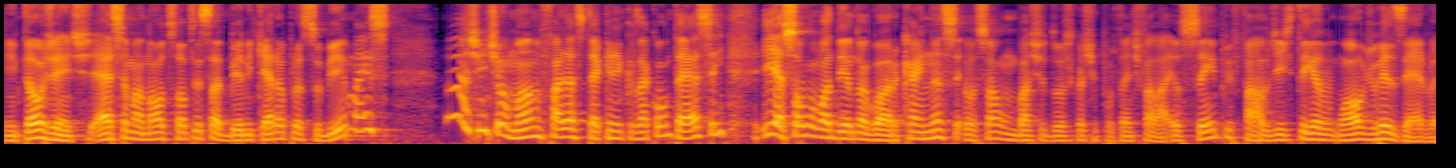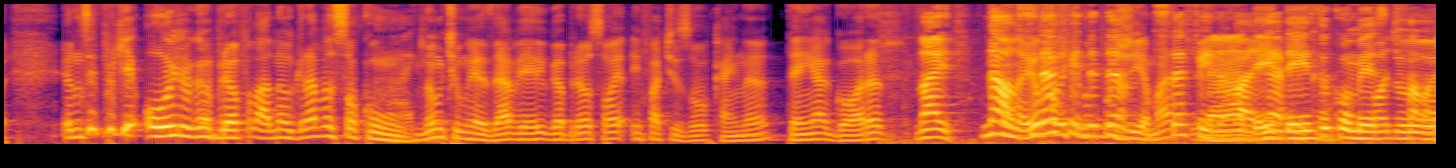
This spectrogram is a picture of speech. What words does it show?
Então, gente, essa é uma nota só pra vocês saberem que era pra subir, mas. A gente é humano, falhas técnicas acontecem. E é só um adendo agora. Kainan, só um bastidor que eu acho importante falar. Eu sempre falo, a gente tem um áudio reserva. Eu não sei porque hoje o Gabriel falou, ah, não, grava só com um. Não tinha um reserva. E aí o Gabriel só enfatizou, Kainan tem agora. Vai. Não, Não, eu falei defenda, que não podia, se mas- defenda, Não, vai. desde, desde o começo Pode do falar,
